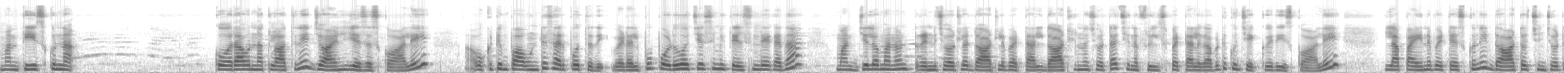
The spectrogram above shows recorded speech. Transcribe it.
మనం తీసుకున్న కూర ఉన్న క్లాత్ని జాయింట్ చేసేసుకోవాలి. ఒకటి పావు ఉంటే సరిపోతుంది. వెడల్పు పొడుగు వచ్చేసి మీకు తెలిసిందే కదా. మధ్యలో మనం రెండు చోట్ల డాట్లు పెట్టాలి. డాట్లు ఉన్న చోట చిన్న ఫ్రిల్స్ పెట్టాలి కాబట్టి కొంచెం ఎక్కువే తీసుకోవాలి. ఇలా పైన పెట్టేసుకుని డాట్ వచ్చిన చోట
